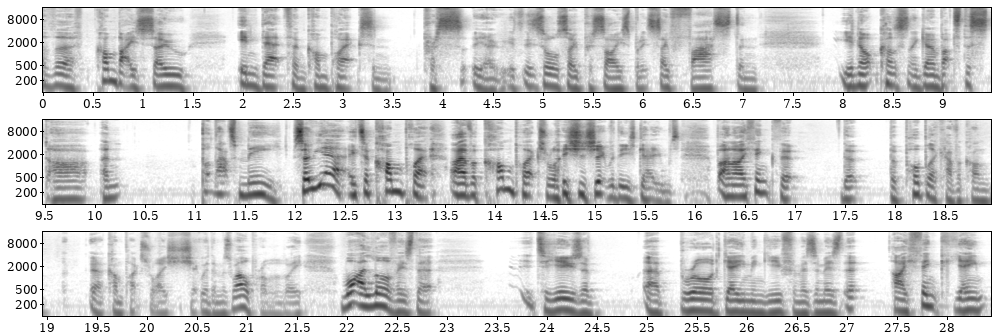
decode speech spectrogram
the combat is so in depth and complex and you know it's also precise, but it's so fast and you're not constantly going back to the start and but that's me. So yeah, it's a complex. I have a complex relationship with these games, and I think that that the public have a, con, a complex relationship with them as well. Probably. What I love is that, to use a, a broad gaming euphemism, is that I think game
